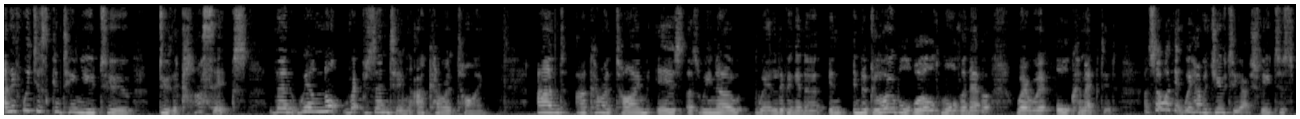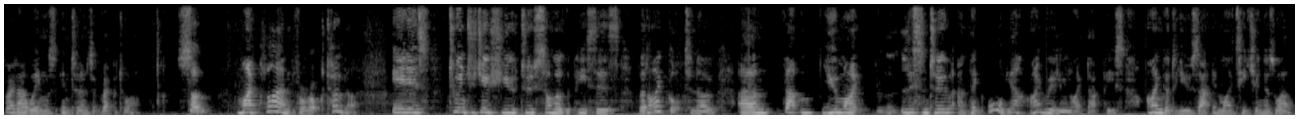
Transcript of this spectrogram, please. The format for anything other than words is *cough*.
And if we just continue to do the classics, then we are not representing our current time. And our current time is, as we know, we're living in a, in, in a global world more than ever, where we're all connected. And so I think we have a duty actually to spread our wings in terms of repertoire. So my plan for October is to introduce you to some of the pieces that I've got to know um, that you might listen to and think, oh yeah, I really like that piece. I'm going to use that in my teaching as well.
